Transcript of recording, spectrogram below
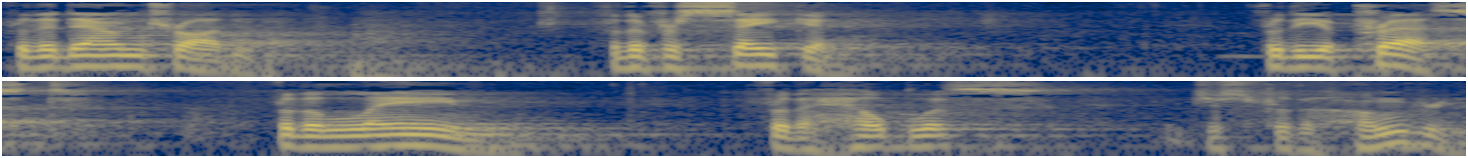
for the downtrodden, for the forsaken, for the oppressed, for the lame, for the helpless, just for the hungry.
